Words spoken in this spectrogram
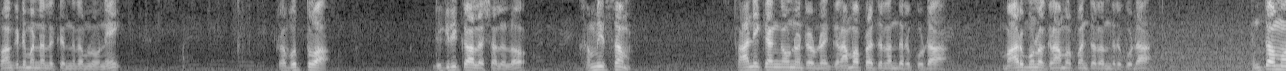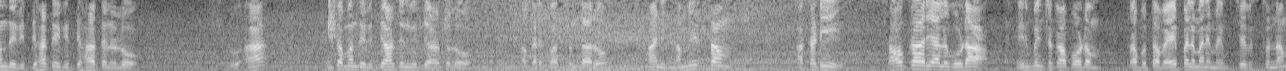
వాంకటి మండల కేంద్రంలోని ప్రభుత్వ డిగ్రీ కళాశాలలో కనీసం స్థానికంగా ఉన్నటువంటి గ్రామ ప్రజలందరూ కూడా మారుమూల గ్రామ పంచాలందరూ కూడా ఎంతోమంది విద్యార్థి విద్యార్థినులు ఎంతమంది విద్యార్థిని విద్యార్థులు అక్కడికి వస్తుంటారు. కానీ కనీసం అక్కడి సౌకర్యాలు కూడా నిర్మించకపోవడం ప్రభుత్వ వైఫల్యమని మేము చూపిస్తున్నాం.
